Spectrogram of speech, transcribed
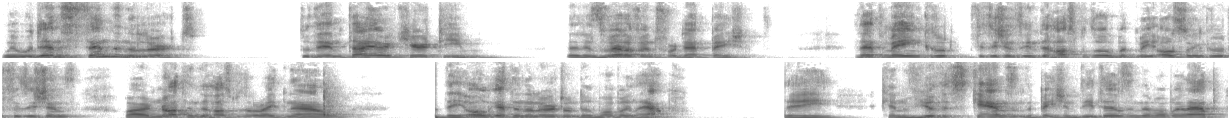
We would then send an alert to the entire care team that is relevant for that patient. That may include physicians in the hospital, but may also include physicians who are not in the hospital right now. They all get an alert on their mobile app. They can view the scans and the patient details in the mobile app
